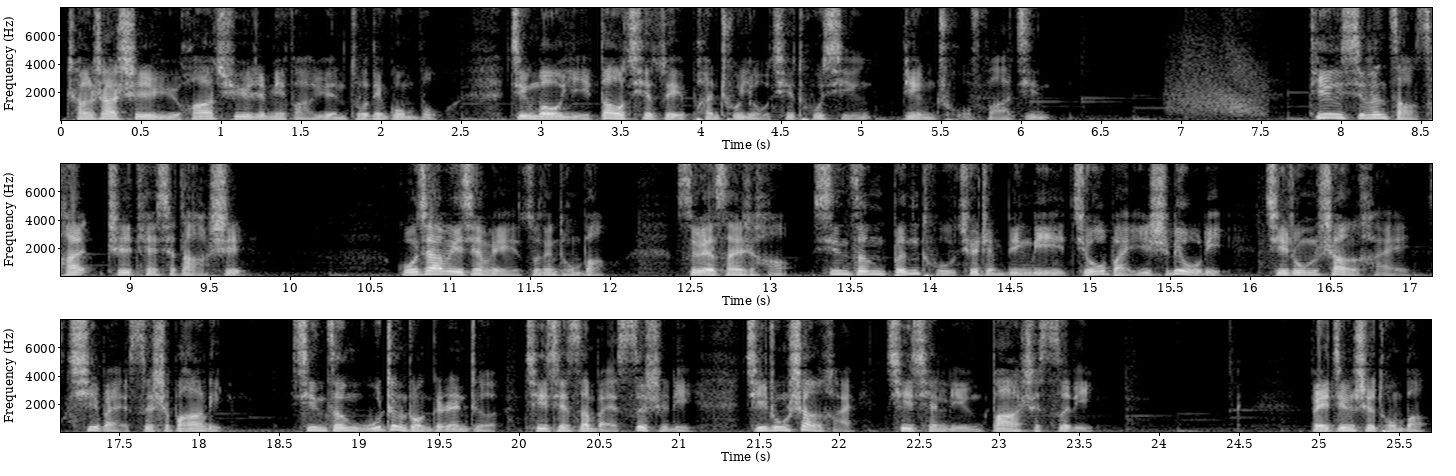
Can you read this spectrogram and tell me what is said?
长沙市雨花区人民法院昨天公布，金某以盗窃罪判处有期徒刑，并处罚金。听新闻早餐知天下大事。国家卫健委昨天通报，四月三十号新增本土确诊病例九百一十六例，其中上海七百四十八例；新增无症状感染者七千三百四十例，其中上海七千零八十四例。北京市通报，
